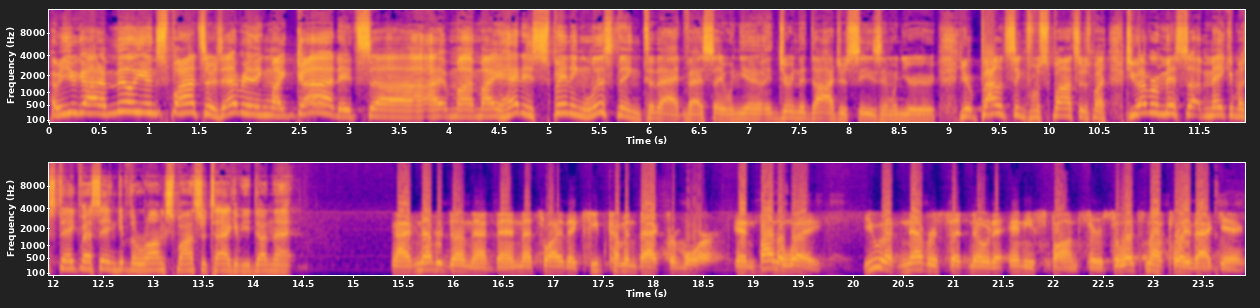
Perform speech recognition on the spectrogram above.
I mean, you got a million sponsors. Everything. My God, it's uh, I, my my head is spinning listening to that. Vassegh, when you during the Dodgers season when you're you're bouncing from sponsors. Do you ever miss uh, make a mistake, Vassegh, and give the wrong sponsor tag? Have you done that? I've never done that, Ben. That's why they keep coming back for more. And by the way, you have never said no to any sponsor, so let's not play that game.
